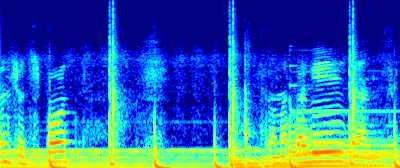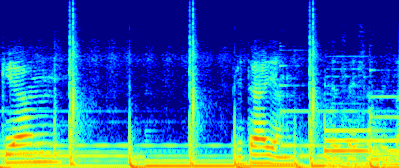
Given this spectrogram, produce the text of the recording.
Unsud Sport. Selamat pagi dan sekian berita yang saya sampaikan.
